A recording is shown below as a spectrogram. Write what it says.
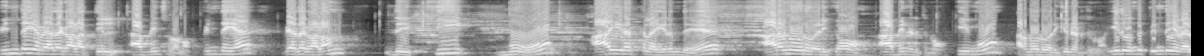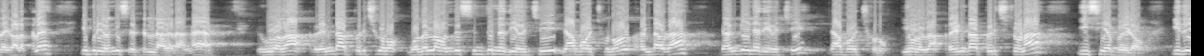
பிந்தைய வேத காலத்தில் அப்படின்னு சொல்லணும். பிந்தைய வேத காலம் இது கி மு ஆயிரத்துல இருந்து அறநூறு வரைக்கும் அப்படின்னு எடுத்துக்கணும். கிமு அறநூறு வரைக்கும் எடுத்துக்கணும். இது வந்து பிந்தைய வேத காலத்துல இப்படி வந்து செட்டில் ஆகுறாங்க. இவ்வளவுதான். ரெண்டா பிரிச்சுக்கணும். முதல்ல வந்து சிந்து நதியை வச்சு ஞாபகம் வச்சுக்கணும். ரெண்டாவதா கங்கை நதியை வச்சு ஞாபகம் வச்சுக்கணும். இவ்வளவுதான். ரெண்டா பிரிச்சுட்டோம்னா ஈஸியா போயிடும். இது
